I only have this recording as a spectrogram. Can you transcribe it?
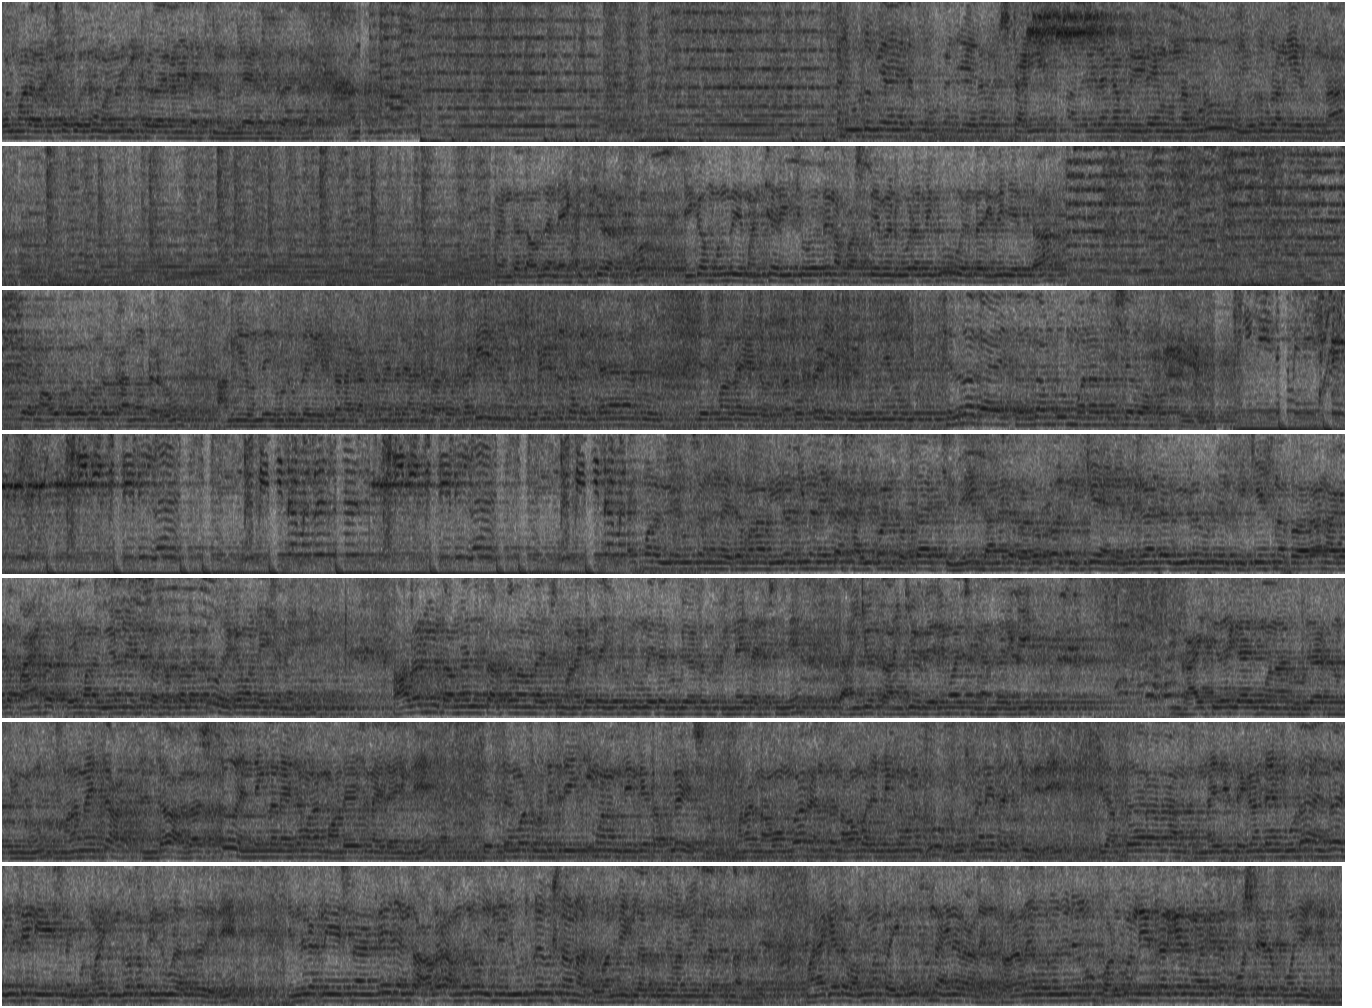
వాళ్ళు మాట పట్టించుకోకపోతే మనమైతే ఇక్కడ దాకా అనేది వచ్చినాం గూగుల్ దాకా. యూట్యూబ్ మీద అయితే ఫోకస్ చేయాలి స్టడీ చేస్తున్నా అదేవిధంగా ఫ్రీ టైం ఉన్నప్పుడు యూట్యూబ్ రన్ చేస్తున్నా. ఎంత థౌసండ్ లైక్స్ ఇచ్చారనుకో ఇంకా ముందు మంచిగా రీచ్ అవుతే నా ఫస్ట్ పేమెంట్ కూడా మీకు ఎంత రివీల్ చేస్తా. ఆమె ఇది ఉంది యూట్యూబ్లో ఎట్లా నాకు అర్థమవుతుంది అంటే ప్రతి ఒక్కటి నేను చూడేటతో ఎంతైనా నాకు రెస్పాన్స్ అయ్యేటోడు. ప్రతి ఒక్కటి చెప్పిండు నేను హెల్లో గాయస్ వెల్కమ్ టు మన అఫీషియల్ వంపూర్ యూట్యూబ్ మన వీడియో చూసే ముందు అయితే మన వీడియో కింద అయితే హై పాయింట్ కొత్త వచ్చింది. దాన్ని అయితే ప్రతి ఒక్కరు క్లిక్ చేయండి. ఎందుకంటే వీడియో మీరు క్లిక్ చేసిన ద్వారా నాకైతే పాయింట్స్ వస్తాయి. మన వీడియోని అయితే ప్రతి ఒక్కళ్ళకు రికమెండేషన్ అయింది ఆల్రెడీ మీరు తమిళ చూస్తే అర్థం ఉండొచ్చు మనకైతే యూట్యూబ్ నుండి అయితే గూగుల్ ఐటమ్స్ పిన్ అయితే వచ్చింది. Thank you thank you very much మీ అందరికీ. గాయస్ ఇదే గాయస్ మన గూగుల్ ఐటమ్స్ పిన్ మనమైతే ఎంత ఆగస్టు ఎండింగ్లోనే అయితే మనకు మానిటైజేషన్ అయితే అయింది. సెప్టెంబర్ ట్వంటీ త్రీకి మనం దీనికైతే అప్లై చేసినాం. మనకు నవంబర్ ఎంత? నవంబర్ ఎండింగ్లో మనకు పోస్ట్ అనేది వచ్చింది. ఇది ఇది వస్తుందా రాదా అనుకున్నా. ఇది సెకండ్ టైం కూడా ఎంత రీసెంట్ చేసిన ఇప్పుడు మనకి ఇంకొక పిన్ కూడా వస్తుంది ఇది ఎందుకు అట్లా చేసిన అంటే ఇంకా ఆల్రెడీ అందరూ నేను యూట్యూబ్లో చూసిన అన్నట్టు. వన్ వీక్లో వస్తుంది వన్ వీక్లో వస్తుంది అన్నారు. మనకైతే వన్ మంత్ అయిపోతుంది అయినా రాలేదు. సడన్గా ఒక రోజు నేను పడుకొని లేసరికి అయితే మనకైతే పోస్ట్ అయినా ఫోన్ చేసిండు.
